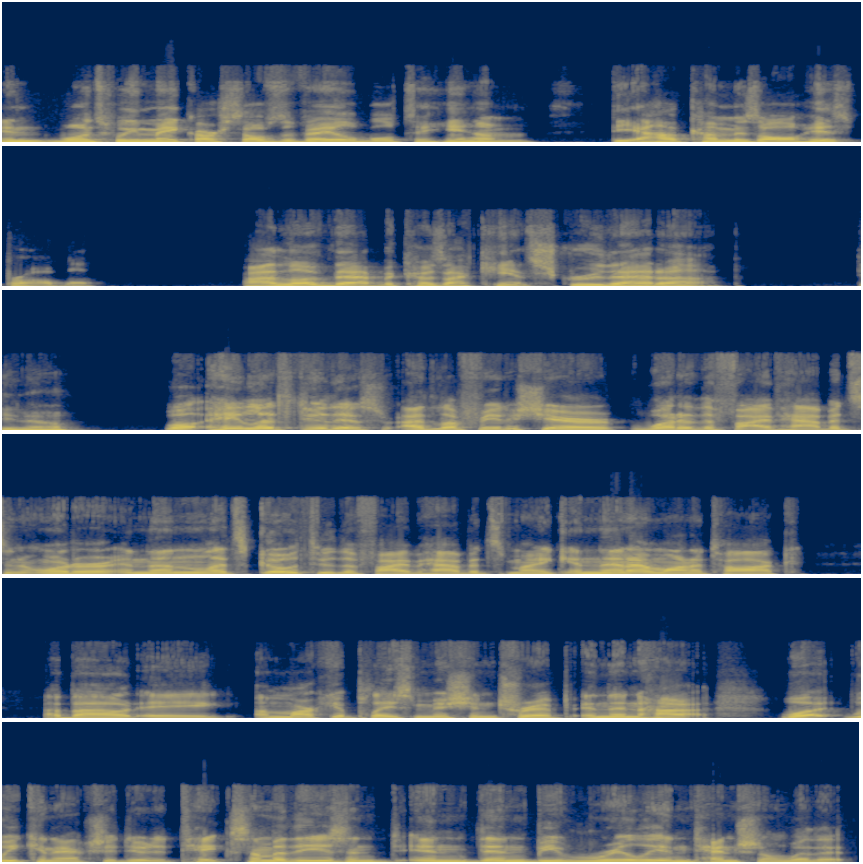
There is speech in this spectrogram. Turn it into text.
and once we make ourselves available to Him, the outcome is all His problem. I love that because I can't screw that up, you know? Well, hey, let's do this. I'd love for you to share what are the five habits in order, and then let's go through the five habits, Mike. And then I want to talk about a, a marketplace mission trip and then how what we can actually do to take some of these and and then be really intentional with it.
